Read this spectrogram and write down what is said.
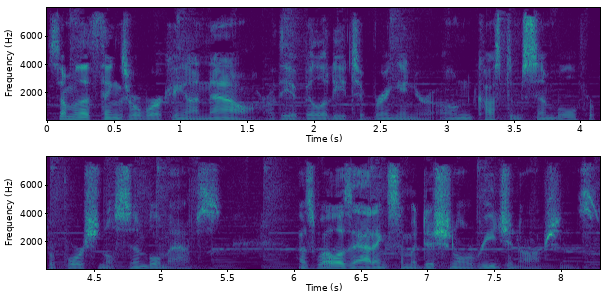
Some of the things we're working on now are the ability to bring in your own custom symbol for proportional symbol maps, as well as adding some additional region options.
